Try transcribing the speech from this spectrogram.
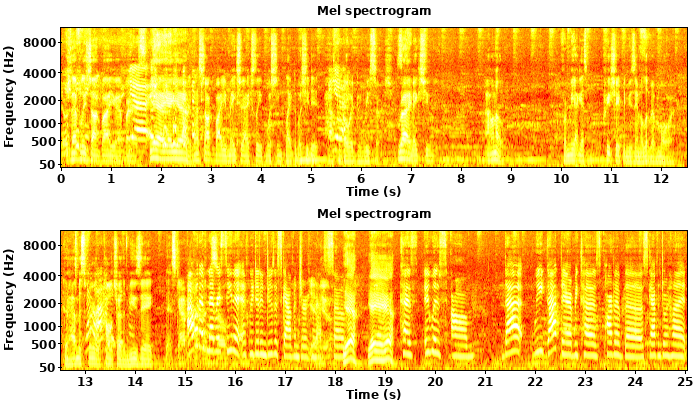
It was definitely shocked by you at first. Yeah. Yeah, yeah, yeah. That shocked by you makes you actually what she like what she did have Yeah. to go and do research. So Right. It makes you, I don't know. For me, I guess appreciate the museum a little bit more. The atmosphere, No, the culture, the music, the scavenger. I would have never so- seen it if we didn't do the scavenger hunt. So Yeah, yeah, yeah, yeah. Cause it was um that we got there because part of the scavenger hunt,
